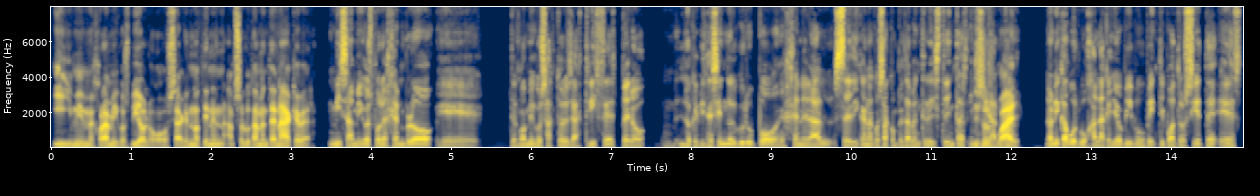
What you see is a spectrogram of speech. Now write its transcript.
y mi mejor amigo es biólogo, o sea que no tienen absolutamente nada que ver. Mis amigos, por ejemplo, eh, tengo amigos actores y actrices, pero lo que viene siendo el grupo en general se dedican a cosas completamente distintas. Y me Eso es guay. La única burbuja en la que yo vivo, 24-7, es,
